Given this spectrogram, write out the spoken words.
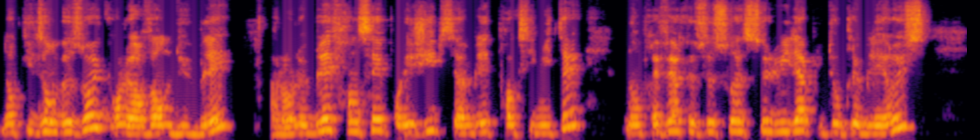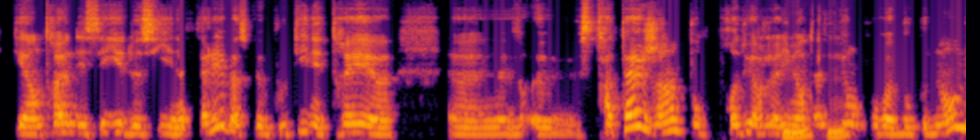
Donc ils ont besoin qu'on leur vende du blé. Alors le blé français pour l'Égypte, c'est un blé de proximité, mais on préfère que ce soit celui-là plutôt que le blé russe qui est en train d'essayer de s'y installer parce que Poutine est très euh, euh, euh stratège hein, pour produire de mmh l'alimentation mmh. pour beaucoup de monde.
